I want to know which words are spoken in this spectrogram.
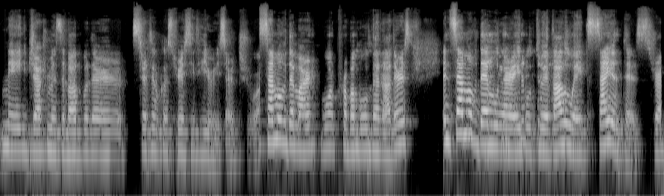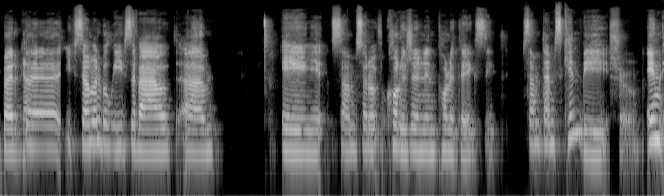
make judgments about whether certain conspiracy theories are true. Some of them are more probable than others and some of them we are able to evaluate scientists right? but uh, if someone believes about um, a some sort of collusion in politics it sometimes can be true. And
